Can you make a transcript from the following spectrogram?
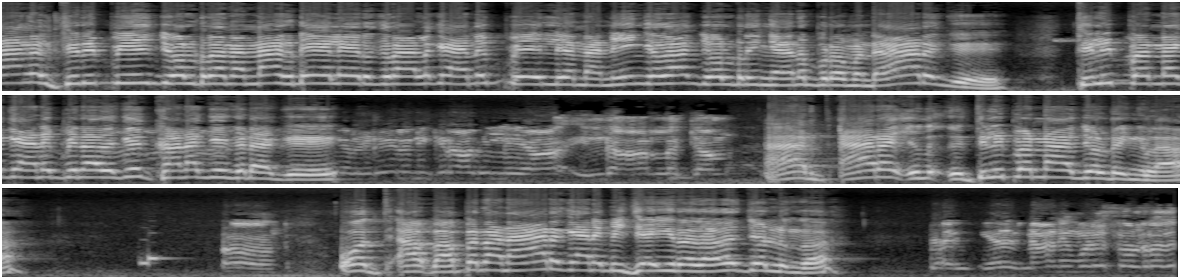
நாங்கள் திருப்பியும் சொல்றோம் அண்ணா இடையில இருக்கிற ஆளுக்கு அனுப்ப இல்லையா நீங்க தான் சொல்றீங்க அனுப்புறோம் யாருக்கு? திலிப்பண்ணக்கு அனுப்பினதுக்கு கணக்கு கிடக்கு. திலிப்பண்ணா சொல்றீங்களா? ஓ அப்ப நான் யாருக்கு அனுப்பி செய்கிறது அதை சொல்லுங்க. நான் உங்களுக்கு சொல்றது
